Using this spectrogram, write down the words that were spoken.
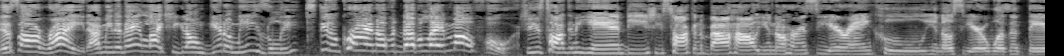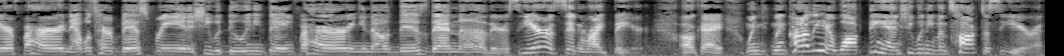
It's all right. I mean, it ain't like she don't get them easily. Still crying over double A Mo for. She's talking to Yandy. She's talking about how, you know, her and Sierra ain't cool. You know, Sierra wasn't there for her and that was her best friend and she would do anything for her and, you know, this, that, and the other. Sierra's sitting right there. Okay. When when Carly had walked in, she wouldn't even talk to Sierra.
